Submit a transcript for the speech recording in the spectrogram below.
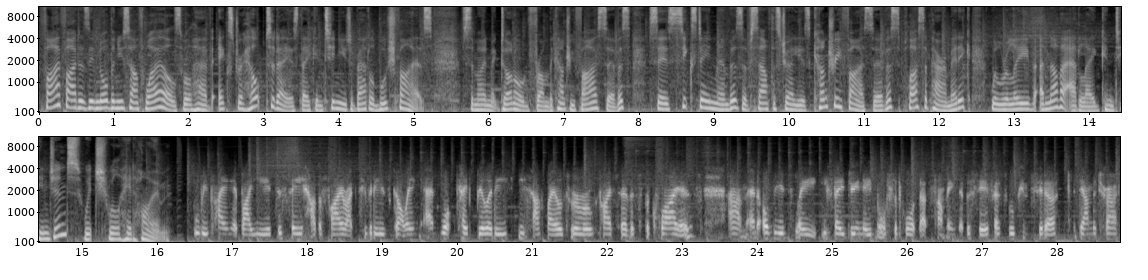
Firefighters in northern New South Wales will have extra help today as they continue to battle bushfires. Simone McDonald from the Country Fire Service says 16 members of South Australia's Country Fire Service plus a paramedic will relieve another Adelaide contingent, which will head home. We'll be playing it by ear to see how the fire activity is going and what capability New South Wales Rural Fire Service requires. Um, and obviously, if they do need more support, that's something that the CFS will consider down the track.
